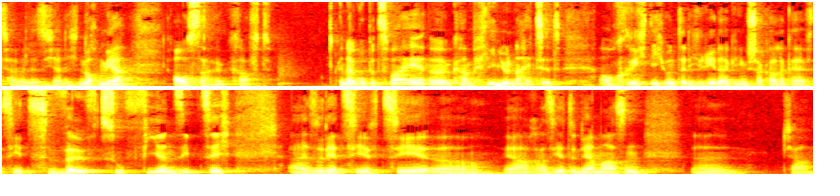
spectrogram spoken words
Tabelle sicherlich noch mehr Aussagekraft. In der Gruppe 2 äh, kam Berlin United auch richtig unter die Räder gegen Schakalaka FC 12 zu 74. Also der CFC äh, ja, rasierte dermaßen. Äh, tja,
